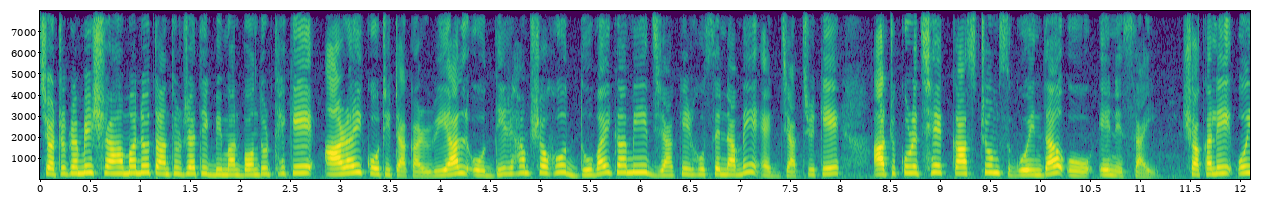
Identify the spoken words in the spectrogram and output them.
চট্টগ্রামের শাহ আমানত আন্তর্জাতিক বিমানবন্দর থেকে আড়াই কোটি টাকার রিয়াল ও দিরহাম সহ দুবাইগামী জাকির হোসেন নামে এক যাত্রীকে আটক করেছে কাস্টমস গোয়েন্দা ও এনএসআই। সকালে ওই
